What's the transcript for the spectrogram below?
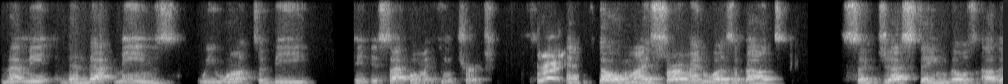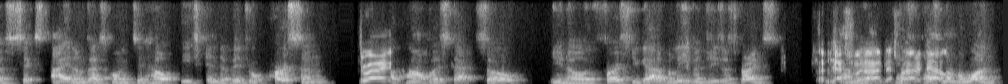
that mean then that means we want to be a disciple making church. Right. And so my sermon was about suggesting those other six items that's going to help each individual person Right. accomplish that. So, you know, first you got to believe in Jesus Christ. That's what I that's what I that's, that's number one.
